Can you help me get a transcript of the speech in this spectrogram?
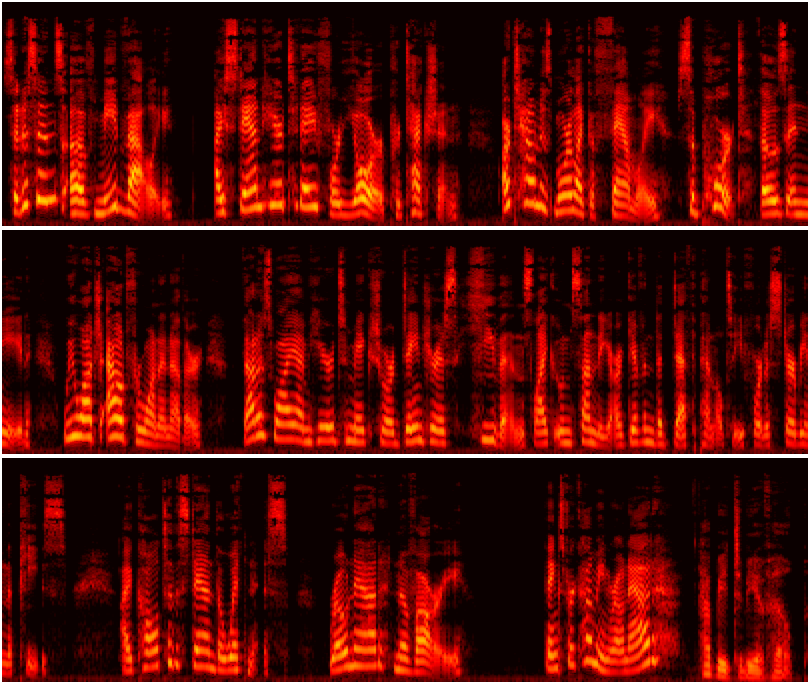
Citizens of Mead Valley, I stand here today for your protection. Our town is more like a family. Support those in need. We watch out for one another. That is why I'm here to make sure dangerous heathens like Unsundi are given the death penalty for disturbing the peace. I call to the stand the witness, Ronad Navari. Thanks for coming, Ronad. Happy to be of help.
